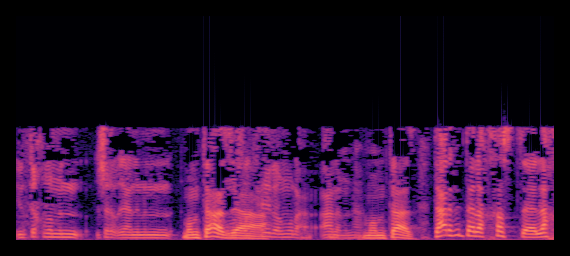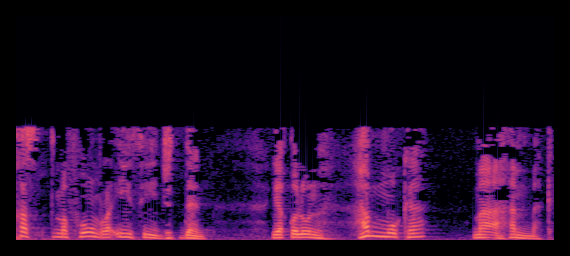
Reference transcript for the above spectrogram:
ينتقلوا من شغل يعني من ممتاز يا سطحية لامور أعلى منها. ممتاز. تعرف أنت لخصت لخصت مفهوم رئيسي جدا. يقولون همك ما أهمك.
